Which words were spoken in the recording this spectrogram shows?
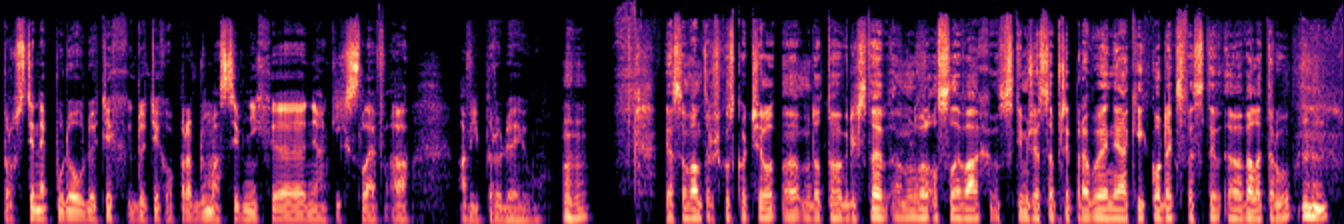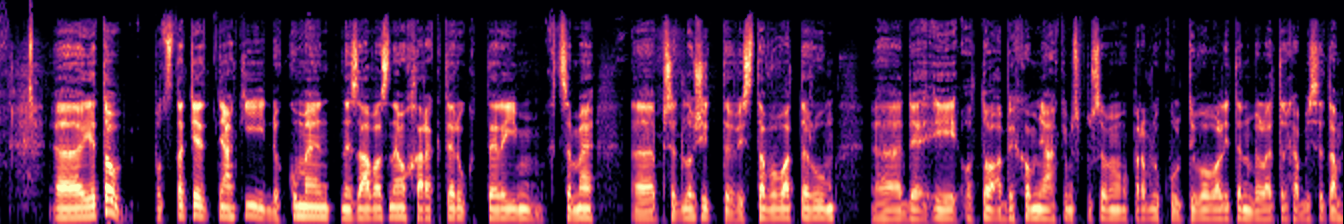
prostě nepůjdou do těch, do těch opravdu masivních e, nějakých slev a, a výprodejů. Mm-hmm. Já jsem vám trošku skočil e, do toho, když jste mluvil o slevách s tím, že se připravuje nějaký kodex festi- veletrhu. Mm-hmm. Je to v podstatě nějaký dokument nezávazného charakteru, kterým chceme eh, předložit vystavovatelům. Eh, jde i o to, abychom nějakým způsobem opravdu kultivovali ten veletrh, aby se tam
